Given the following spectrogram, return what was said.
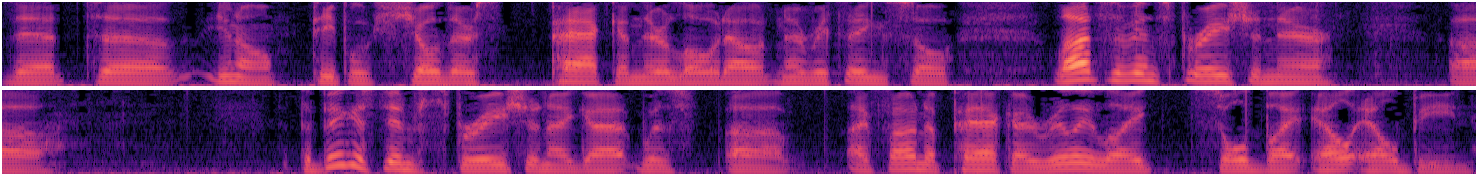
that uh, you know people show their pack and their loadout and everything. So lots of inspiration there. Uh, the biggest inspiration I got was I found a pack I really liked sold by LL Bean.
